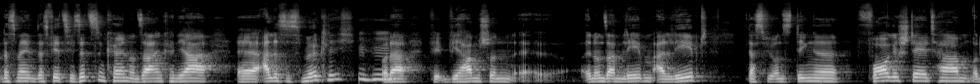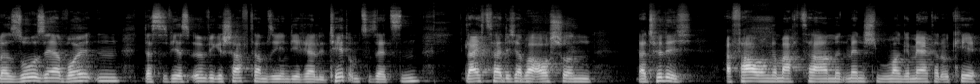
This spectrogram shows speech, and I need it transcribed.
dass, wir, dass wir jetzt hier sitzen können und sagen können, ja, äh, alles ist möglich. Mhm. Oder wir, wir haben schon äh, in unserem Leben erlebt, dass wir uns Dinge vorgestellt haben oder so sehr wollten, dass wir es irgendwie geschafft haben, sie in die Realität umzusetzen. Gleichzeitig aber auch schon natürlich Erfahrungen gemacht haben mit Menschen, wo man gemerkt hat, okay,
